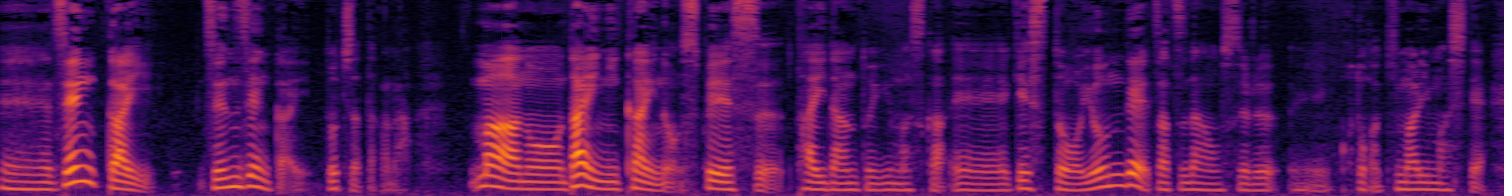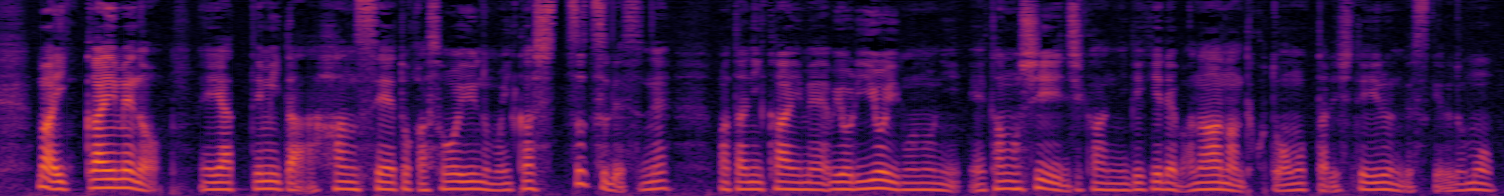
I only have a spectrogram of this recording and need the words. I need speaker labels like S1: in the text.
S1: えー、前回、前々回、どっちだったかな？まあ、あの、第2回のスペース対談といいますか、えー、ゲストを呼んで雑談をする、え、ことが決まりまして、まあ、1回目の、え、やってみた反省とかそういうのも活かしつつですね、また2回目、より良いものに、え楽しい時間にできればな、なんてことを思ったりしているんですけれども、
